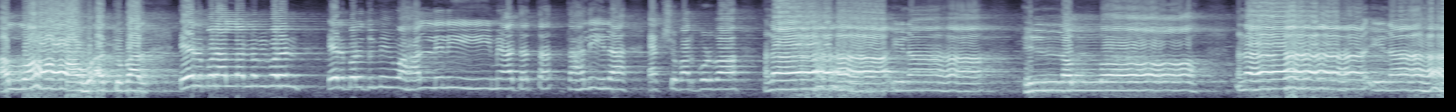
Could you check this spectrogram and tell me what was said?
আল্লাহ আকবার। এরপরে আল্লাহ নবী বলেন, এরপরে তুমি ওয়াহাল্লিলি তাহলিলা 100 বার পড়বা। লা ইলাহা ইল্লাল্লাহ। লা ইলাহা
